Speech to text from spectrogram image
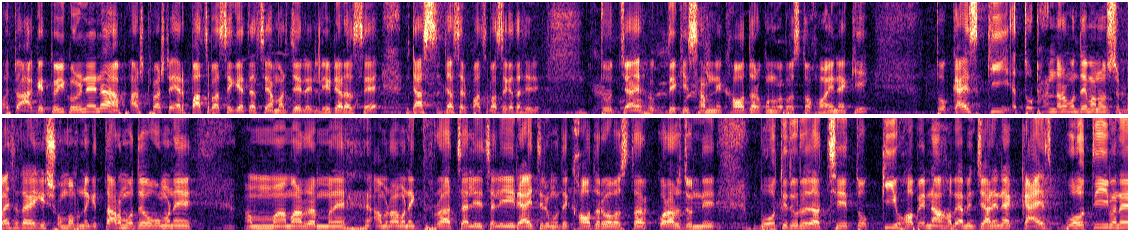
হয়তো আগে তুই করি নাই না ফার্স্ট ফার্স্ট এর পাঁচ পাশে গেতে আছে, আমার যে লিডার আছে, ডাস, ডাসের পাঁচ পাশে গেতে আছি। তো যাই হোক, দেখি সামনে খাওয়া দাওয়ার কোনো ব্যবস্থা হয় নাকি। তো গাইস কি এত ঠান্ডার মধ্যে মানুষ বেঁচে থাকা কি সম্ভব নাকি? তার মধ্যেও মানে আমার মানে আমরা মানে ঘোরা চালিয়ে চালিয়ে রাইতের মধ্যে খাওয়া দাওয়ার ব্যবস্থা করার জন্যে বহুতই দূরে যাচ্ছে। তো কি হবে না হবে আমি জানি না। গাইস বহুতই মানে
